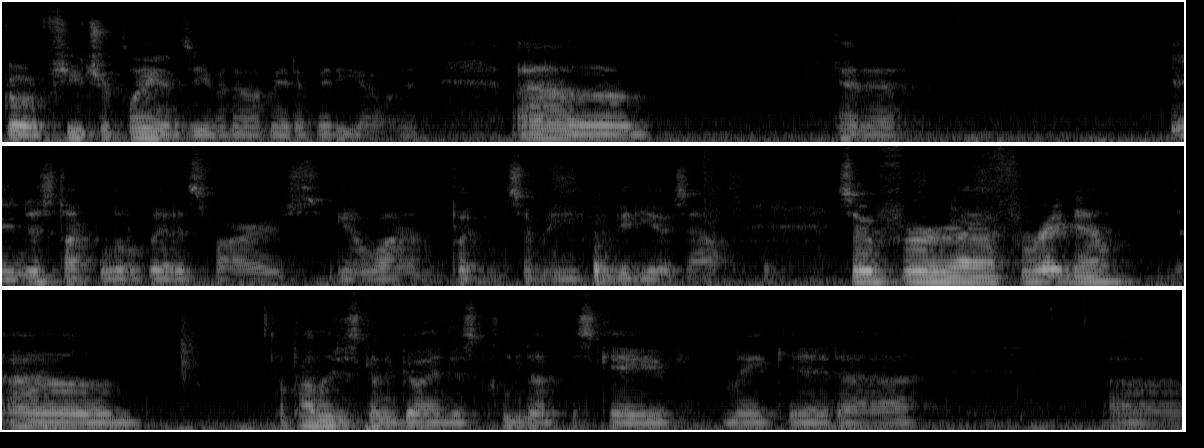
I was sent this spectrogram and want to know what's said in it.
go over future plans, even though I made a video on it. Um, kind of and just talk a little bit as far as you know why I'm putting so many videos out. So for uh, for right now, um, I'm probably just gonna go ahead and just clean up this cave, make it. Uh, um,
